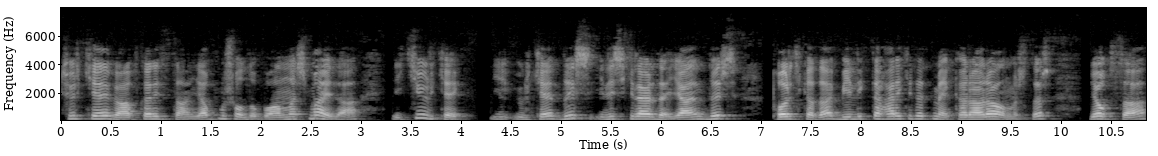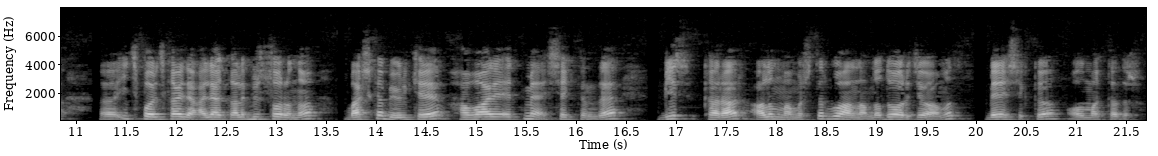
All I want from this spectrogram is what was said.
Türkiye ve Afganistan yapmış olduğu bu anlaşmayla iki ülke ülke dış ilişkilerde yani dış politikada birlikte hareket etme kararı almıştır. Yoksa e, iç politikayla alakalı bir sorunu başka bir ülkeye havale etme şeklinde bir karar alınmamıştır. Bu anlamda doğru cevabımız B şıkkı olmaktadır.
